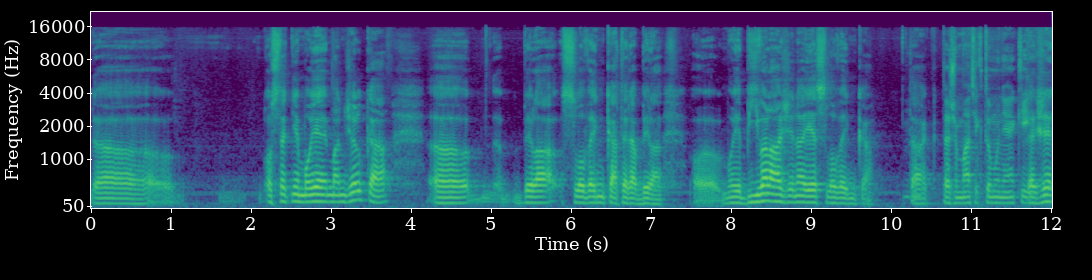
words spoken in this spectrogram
e, ostatně moje manželka e, byla Slovenka, teda byla. E, moje bývalá žena je Slovenka. Tak. Takže máte k tomu nějaký Takže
